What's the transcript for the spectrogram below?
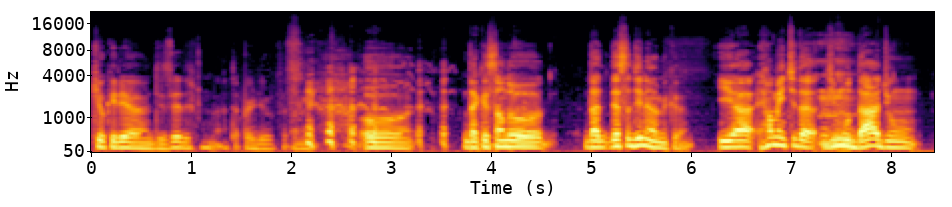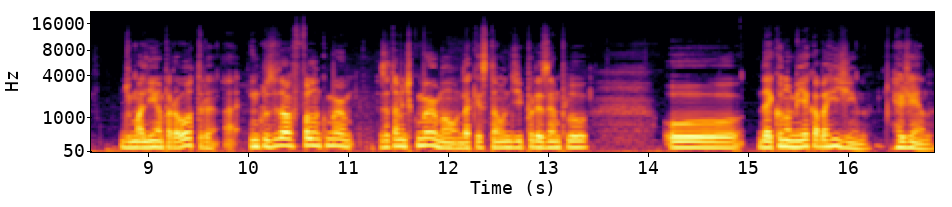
que eu queria dizer, deixa, até perdi o o, da questão do, da- dessa dinâmica. E a, realmente da- de mudar de, um, de uma linha para outra, inclusive eu estava falando com meu, exatamente com meu irmão, da questão de, por exemplo, o, da economia acabar regindo, regendo.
